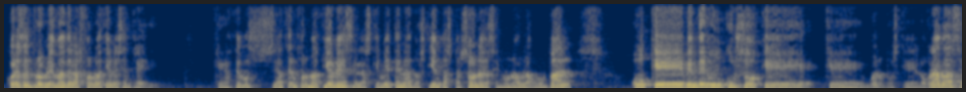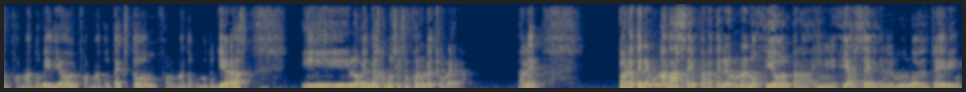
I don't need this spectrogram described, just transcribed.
¿Cuál es el problema de las formaciones en trading? Que hacemos, se hacen formaciones en las que meten a 200 personas en un aula grupal o que venden un curso que, que, bueno, pues que lo grabas en formato vídeo, en formato texto, en formato como tú quieras y lo vendes como si eso fuera una churrera. ¿Vale? Para tener una base, para tener una noción, para iniciarse en el mundo del trading,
